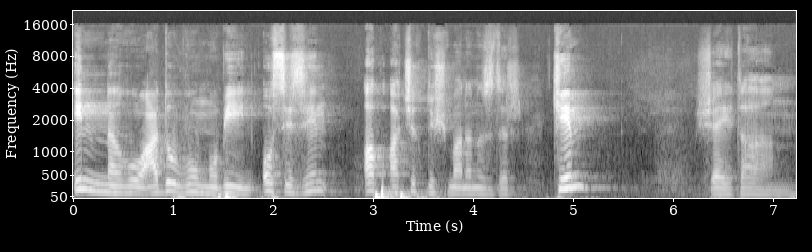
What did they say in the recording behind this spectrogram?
İnnehu aduvvun mubin. O sizin ap açık düşmanınızdır. Kim? Şeytan.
